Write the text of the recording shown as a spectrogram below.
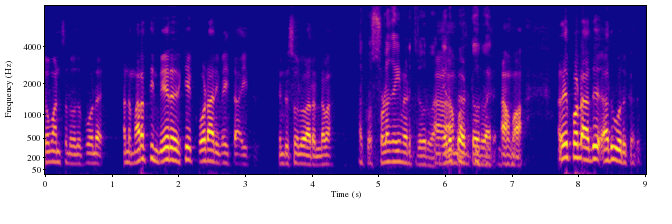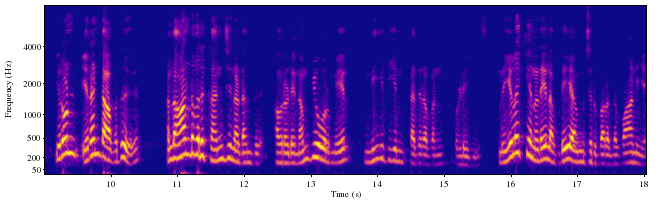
யோவான் சொல்வது போல அந்த மரத்தின் வேறருக்கே கோடாரி வைத்தாயிற்று என்று சொல்லுவார் அல்லவா? சுலகையும் எடுத்துட்டு வருவார் ஆமா. எடுத்து வருவார். ஆமா. அதே போல அது அது ஒரு கருத்து. இரண்டாவது அந்த ஆண்டவருக்கு அஞ்சு நடந்து அவருடைய நம்பியோர் மேல் நீதியின் கதிரவன் ஒளி வீசு இந்த இலக்கிய நடையில் அப்படியே அமைச்சிருப்பார் அந்த வாணியை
